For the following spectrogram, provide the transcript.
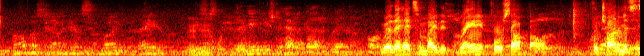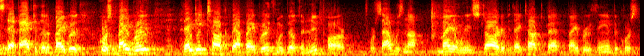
you almost gotta have somebody there. Mhm. They didn't used to have a guy that ran the park. Well, they had somebody that ran it for softball, for tournaments and stuff after the Babe Ruth. Of course, Babe Ruth, they did talk about Babe Ruth when we built the new park. Of course, I was not mayor when it started, but they talked about Babe Ruth then. But of course,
